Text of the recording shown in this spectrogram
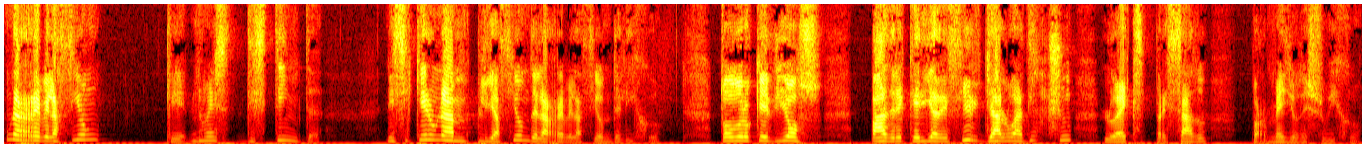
una revelación que no es distinta, ni siquiera una ampliación de la revelación del Hijo. Todo lo que Dios Padre quería decir ya lo ha dicho, lo ha expresado por medio de su Hijo.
